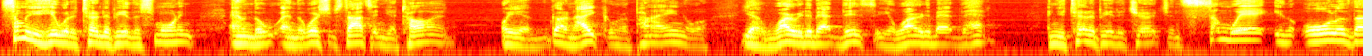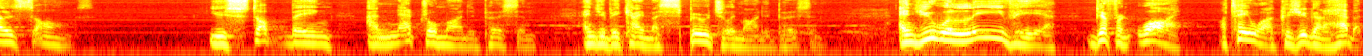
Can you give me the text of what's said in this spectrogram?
Some of you here would have turned up here this morning and the, and the worship starts and you're tired, or you've got an ache or a pain, or you're worried about this, or you're worried about that, and you turn up here to church, and somewhere in all of those songs, you stopped being a natural minded person and you became a spiritually minded person. And you will leave here different. Why? I'll tell you why, because you've got a habit.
